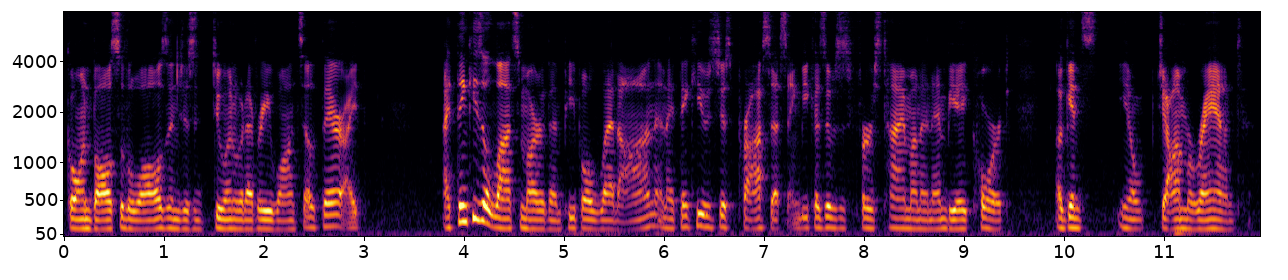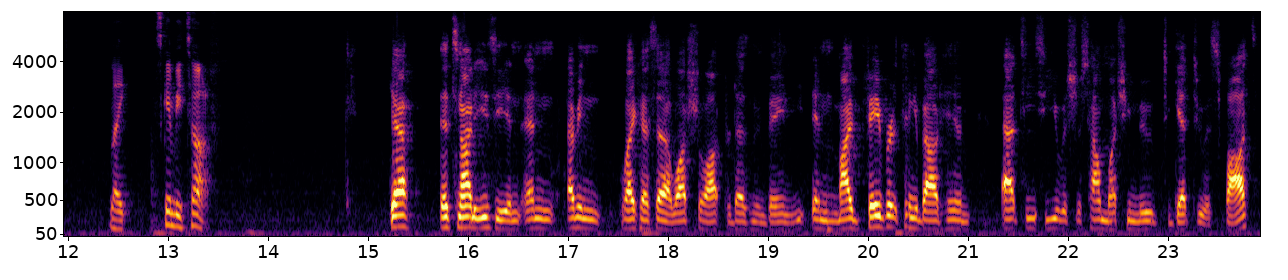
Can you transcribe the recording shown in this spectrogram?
going balls to the walls and just doing whatever he wants out there? I I think he's a lot smarter than people let on, and I think he was just processing because it was his first time on an NBA court against, you know, Ja Morant. Like, it's going to be tough. Yeah, it's not easy, and and I mean, like I said, I watched a lot for Desmond Bane, and my favorite thing about him at TCU was just how much he moved to get to his spots.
